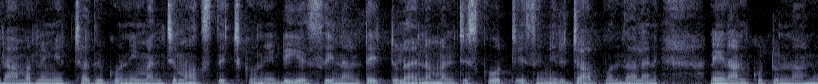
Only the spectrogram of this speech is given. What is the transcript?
గ్రామర్ని మీరు చదువుకొని మంచి మార్క్స్ తెచ్చుకొని డిఎస్సి నా టెస్టులో అయినా మంచి స్కోర్ చేసి మీరు జాబ్ పొందాలని నేను అనుకుంటున్నాను.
